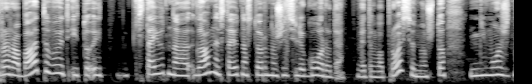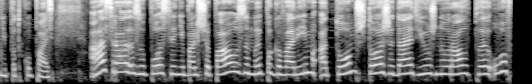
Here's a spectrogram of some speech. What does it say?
прорабатывают и, то, и встают на, главное, встают на сторону жителей города в этом вопросе, но что не может не подкупать. А сразу после небольшой паузы мы поговорим о том, что ожидает Южный Урал в плей-офф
